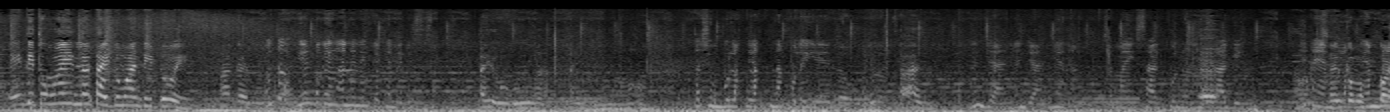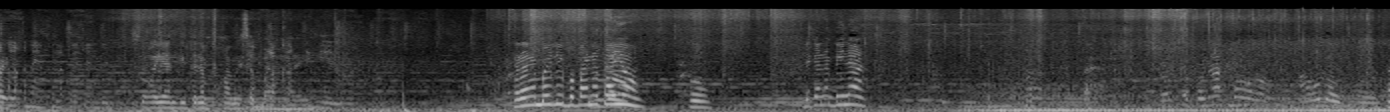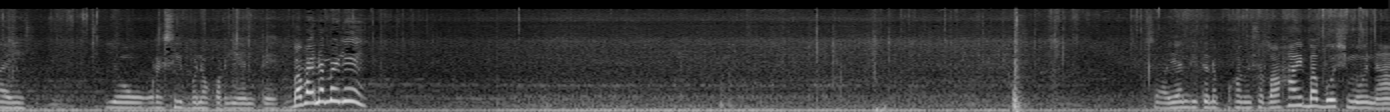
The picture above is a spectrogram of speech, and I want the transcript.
Eh, dito ngayon lang tayo dumaan dito eh. Ah, ganun. Ito, yun ba yung ano ng kakanila sa sakit? Ay, oo nga. Ay, no. Tapos yung bulaklak na kulay yellow, yun. Saan? Nandyan, nandyan, yan ah. Sa may sag puno ng saging. Yan yung, Saan ka bulak, bulaklak na yun. So, ayan, dito na po kami sa bahay. Tara na, Marley, baba na tayo. Oh. Halika na, Bina. Ay, yung resibo ng kuryente. Baba na, Marley! So, ayan, dito na po kami sa bahay. Babush muna.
